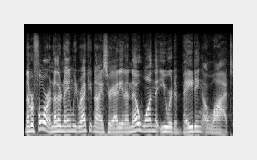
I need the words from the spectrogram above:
Number four, another name we recognize here, Eddie, and I know one that you were debating a lot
